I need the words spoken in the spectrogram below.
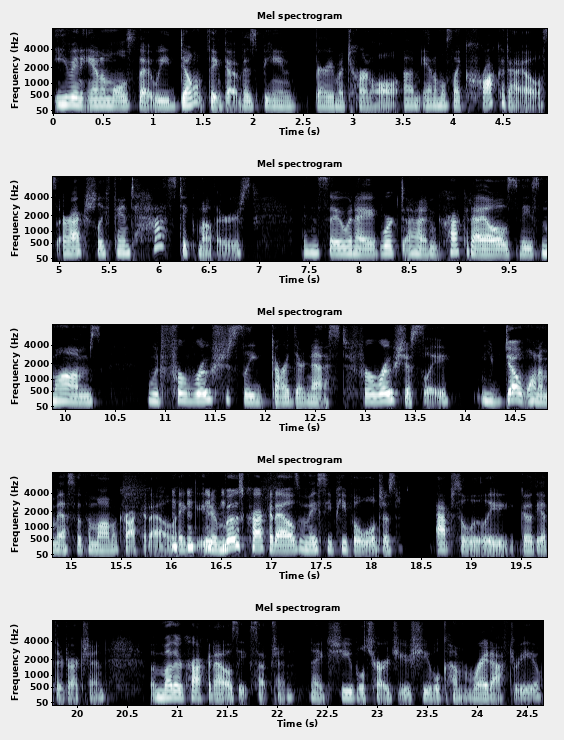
even animals that we don't think of as being very maternal um, animals like crocodiles are actually fantastic mothers and so when I worked on crocodiles, these moms would ferociously guard their nest, ferociously. You don't want to mess with a mama crocodile. Like, you know, most crocodiles, when they see people, will just absolutely go the other direction. A mother crocodile is the exception. Like, she will charge you, she will come right after you,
